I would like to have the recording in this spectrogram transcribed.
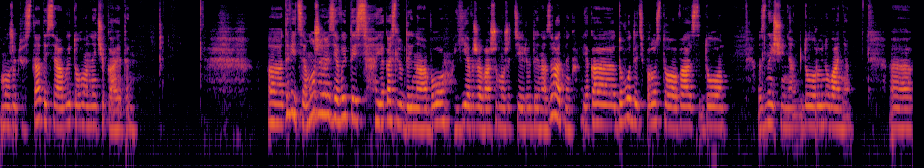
можуть статися, а ви того не чекаєте. Дивіться, може з'явитись якась людина, або є вже в вашому житті людина-зрадник, яка доводить просто вас до знищення, до руйнування. Е,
